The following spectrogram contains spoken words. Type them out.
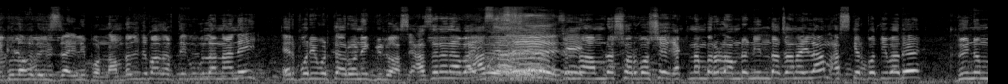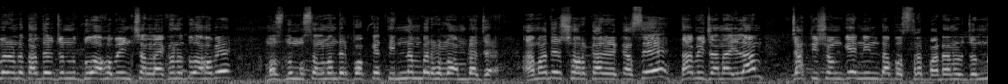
এগুলো হলো ইসরায়েলি পণ্য। আমরা যদি বাজার থেকে এগুলো না নেই এর পরিবর্তে আর অনেকগুলো আছে। আছে না না ভাই? জন্য আমরা সর্বশেষ এক নম্বর হলো আমরা নিন্দা জানাইলাম আজকের প্রতিবাদে। দুই নম্বর আমরা তাদের জন্য দোয়া হবে ইনশাল্লাহ এখনও দোয়া হবে। মজলুম মুসলমানদের পক্ষে তিন নম্বর হলো আমরা আমাদের সরকারের কাছে দাবি জানাইলাম জাতিসংঘে নিন্দা প্রস্তাব পাঠানোর জন্য।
